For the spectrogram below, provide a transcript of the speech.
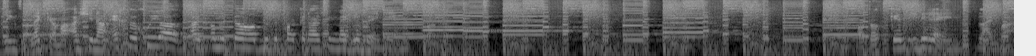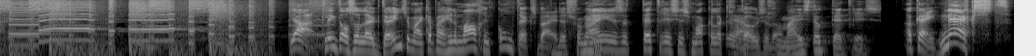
Klinkt wel lekker. Maar als je nou echt een goede uit Undertale had moeten pakken, dan had je Megalovania. Want dat kent iedereen, blijkbaar. Ja, klinkt als een leuk deuntje, maar ik heb er helemaal geen context bij. Dus voor Nee. mij is het Tetris is makkelijk Ja, gekozen Voor dan. mij is het ook Tetris. Oké, next!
